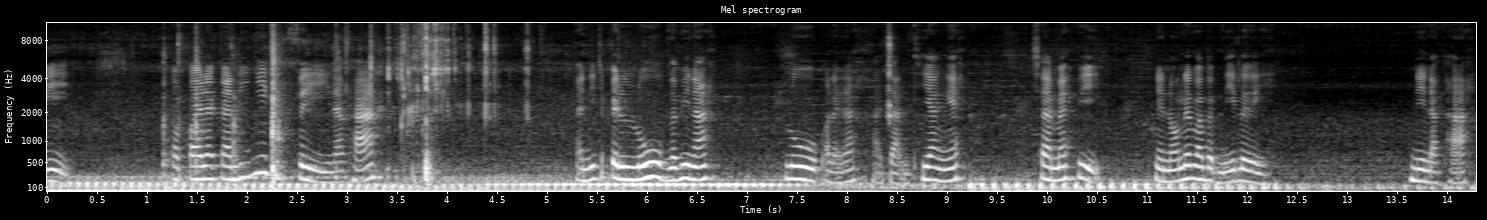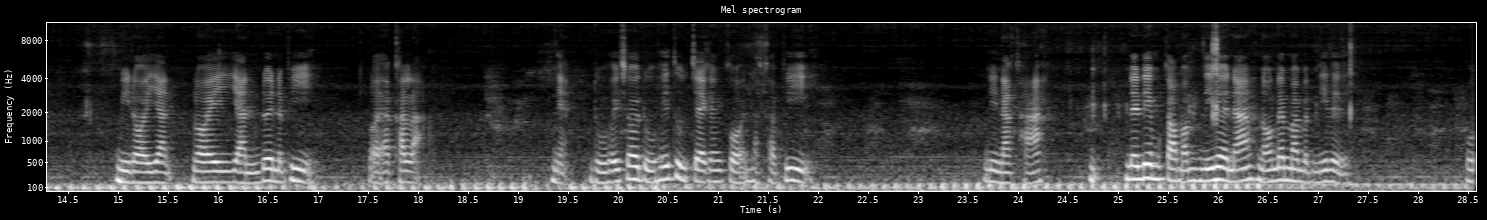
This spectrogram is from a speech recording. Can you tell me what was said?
พี่ ต่อไปรายการที่ยี่สิบสี่นะคะ อันนี้จะเป็นรูปนะพี่นะ รูปอะไรนะ อาจารย์เที่ยงเงี้ย ใช่ไหมพี่ เนี่ยน้องได้มาแบบนี้เลย นี่นะคะ มีรอยยัน รอยยันด้วยนะพี่ รอยอักขระเนี่ย ดูให้ชอบดูให้ถูกใจกันก่อนนะคะพี่ นี่นะคะ ได้เรียมเก่ามาแบบนี้เลยนะ น้องได้มาแบบนี้เลยโอ้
